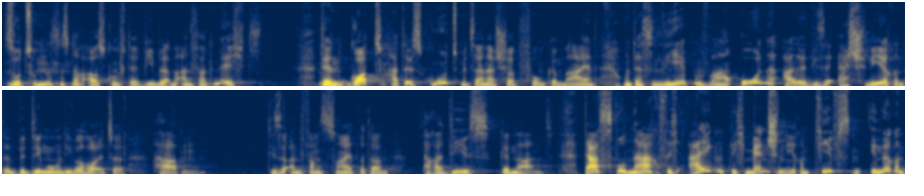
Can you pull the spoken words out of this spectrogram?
so zumindest nach Auskunft der Bibel am Anfang nicht. Denn Gott hatte es gut mit seiner Schöpfung gemeint und das Leben war ohne all diese erschwerenden Bedingungen, die wir heute haben. Diese Anfangszeit wird dann Paradies genannt. Das, wonach sich eigentlich Menschen in ihrem tiefsten Inneren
